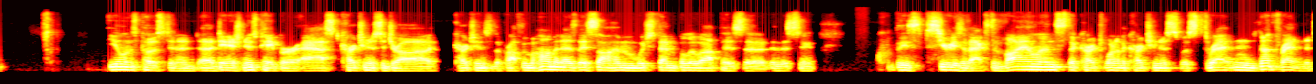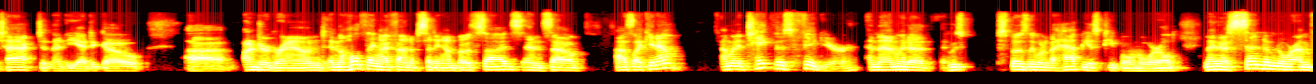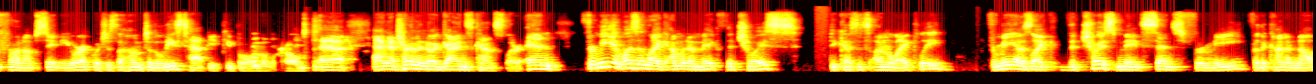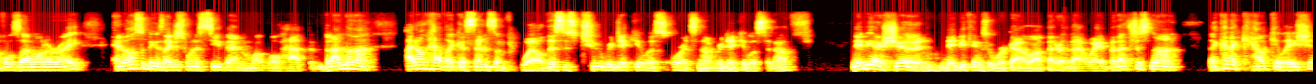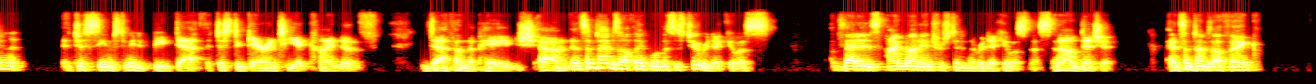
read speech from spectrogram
Jyllands in a, a, Danish newspaper, asked cartoonists to draw cartoons of the Prophet Muhammad as they saw him, which then blew up as a, in this these series of acts of violence. The cart- one of the cartoonists was threatened, not threatened, attacked, and then he had to go uh, underground. And the whole thing I found upsetting on both sides. And so I was like, you know, I'm going to take this figure, and then I'm going to who's supposedly one of the happiest people in the world. And I'm going to send them to where I'm from, upstate New York, which is the home to the least happy people in the world. Uh, and I'm going to turn them into a guidance counselor. And for me, it wasn't like I'm going to make the choice because it's unlikely. For me, I was like, the choice made sense for me for the kind of novels I want to write. And also because I just want to see then what will happen. But I'm not, I don't have like a sense of, well, this is too ridiculous or it's not ridiculous enough. Maybe I should. Maybe things would work out a lot better that way. But that's just not that kind of calculation it just seems to me to be death. It's just to guarantee a kind of death on the page. Um, and sometimes I'll think, well, this is too ridiculous. That is, I'm not interested in the ridiculousness and I'll ditch it. And sometimes I'll think,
